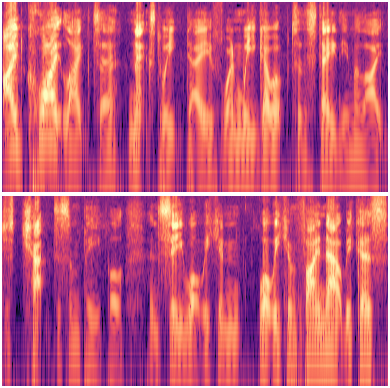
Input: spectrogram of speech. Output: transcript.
I'd quite like to next week, Dave, when we go up to the stadium a light, just chat to some people and see what we can what we can find out because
